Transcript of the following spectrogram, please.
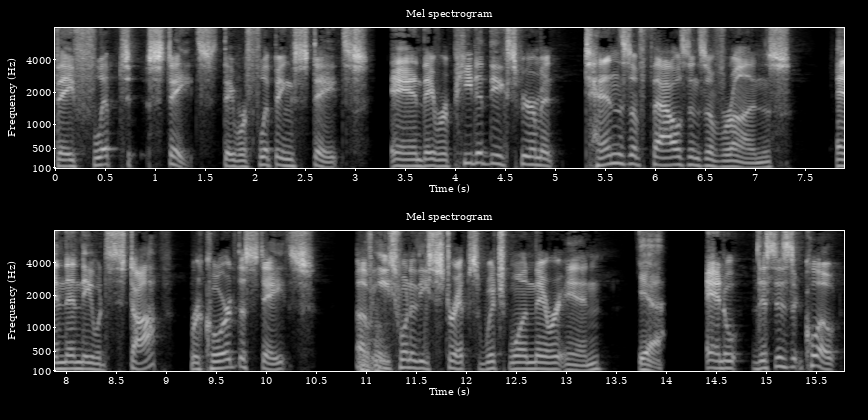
they flipped states. They were flipping states and they repeated the experiment tens of thousands of runs and then they would stop, record the states of Mhm. each one of these strips, which one they were in. Yeah. And this is a quote.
